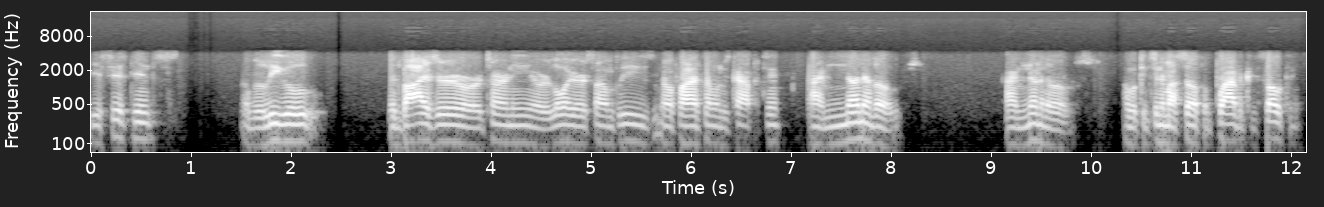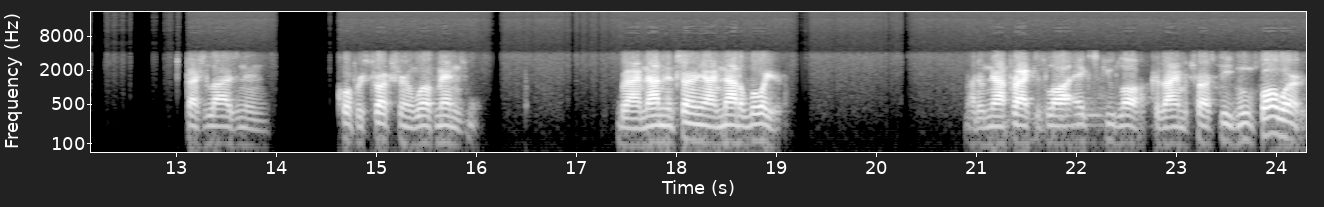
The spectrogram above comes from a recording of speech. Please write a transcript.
the assistance of a legal advisor or attorney or lawyer or something, please, you know, find someone who's competent. I'm none of those. I'm none of those. I would consider myself a private consultant specializing in corporate structure and wealth management. But I'm not an attorney. I'm not a lawyer. I do not practice law, execute law, because I am a trustee. Move forward.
